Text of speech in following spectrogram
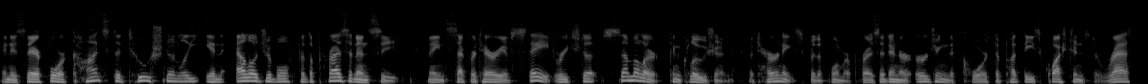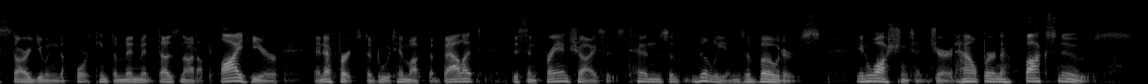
and is therefore constitutionally ineligible for the presidency. Maine Secretary of State reached a similar conclusion. Attorneys for the former president are urging the court to put these questions to rest, arguing the 14th Amendment does not apply here, and efforts to boot him off the ballot disenfranchises tens of millions of voters. In Washington, Jared Halpern, Fox News.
